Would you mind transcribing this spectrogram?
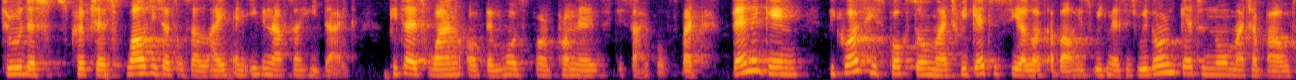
through the scriptures while Jesus was alive and even after he died. Peter is one of the most prominent disciples. But then again, because he spoke so much, we get to see a lot about his weaknesses. We don't get to know much about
